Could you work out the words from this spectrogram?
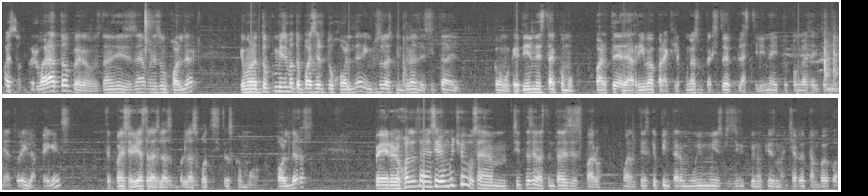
pues súper barato, pero también dices, ah, bueno, es un holder que bueno, tú mismo te puedes hacer tu holder, incluso las pinturas de cita como que tienen esta como parte de arriba para que le pongas un pedacito de plastilina y tú pongas ahí tu miniatura y la pegues. Te pueden servir hasta las, las, las botecitas como holders. Pero el holder también sirve mucho, o sea, sí te hace bastante a veces paro. Cuando tienes que pintar muy, muy específico y no quieres mancharte tampoco,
